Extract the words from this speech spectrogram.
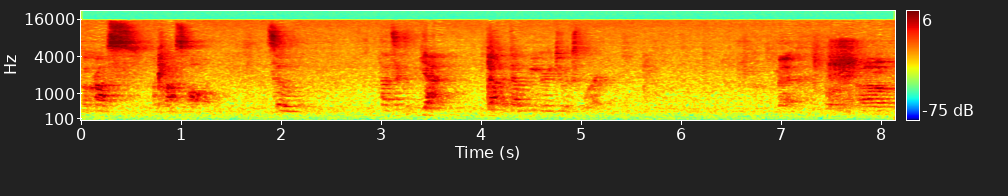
across, across all. So that's, ex- yeah, that, that would be great to explore. Matt? Um,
